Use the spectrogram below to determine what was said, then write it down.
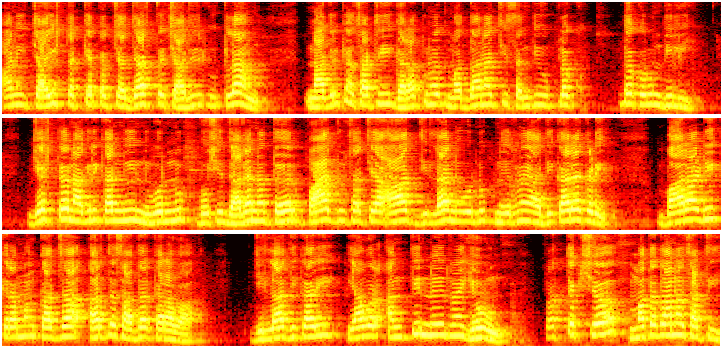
आणि चाळीस टक्क्यापेक्षा जास्त शारीरिक विकलांग नागरिकांसाठी घरातूनच मतदानाची संधी उपलब्ध करून दिली. ज्येष्ठ नागरिकांनी निवडणूक घोषित झाल्यानंतर पाच दिवसाच्या आत जिल्हा निवडणूक निर्णय अधिकाऱ्याकडे बारा डी क्रमांकाचा अर्ज सादर करावा. जिल्हाधिकारी यावर अंतिम निर्णय घेऊन प्रत्यक्ष मतदानासाठी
